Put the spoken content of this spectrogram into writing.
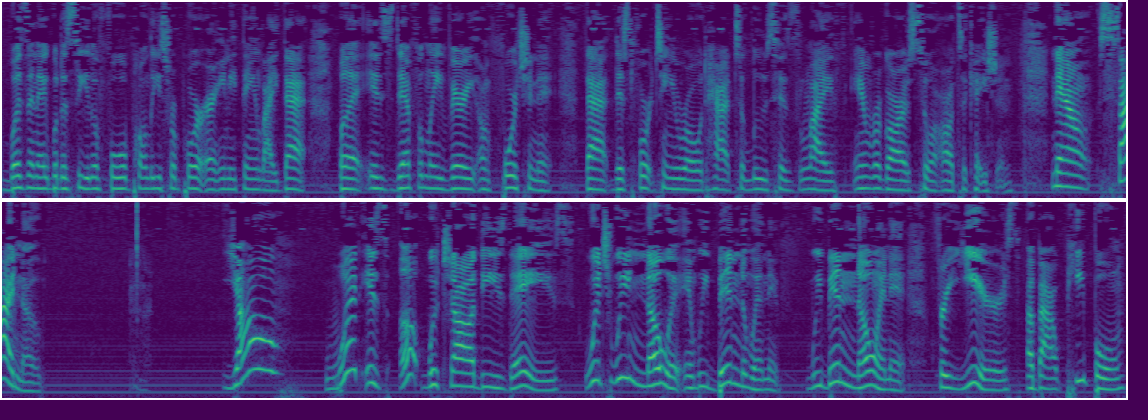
wasn't able to see the full police report or anything like that. But it's definitely very unfortunate that this 14 year old had to lose his life in regards to an altercation. Now, side note, y'all, what is up with y'all these days? Which we know it and we've been doing it. We've been knowing it for years about people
